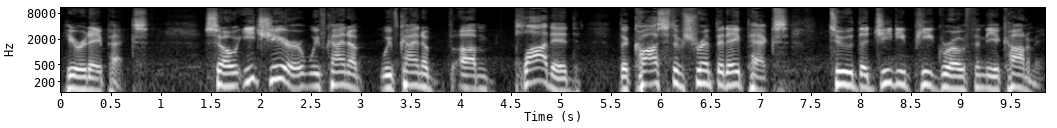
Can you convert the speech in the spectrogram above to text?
here at AAPEX. So each year we've kind of we've kind of um, plotted the cost of shrimp at AAPEX to the GDP growth in the economy.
